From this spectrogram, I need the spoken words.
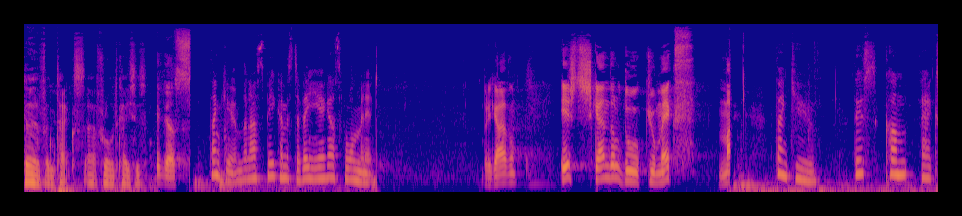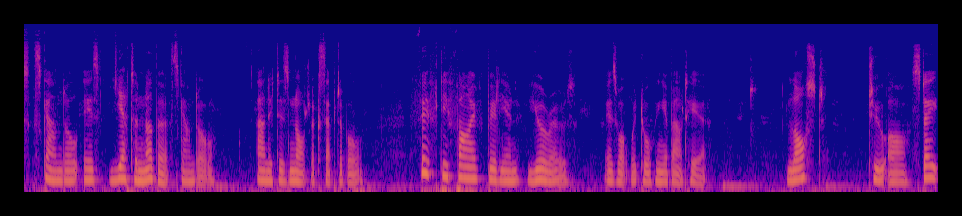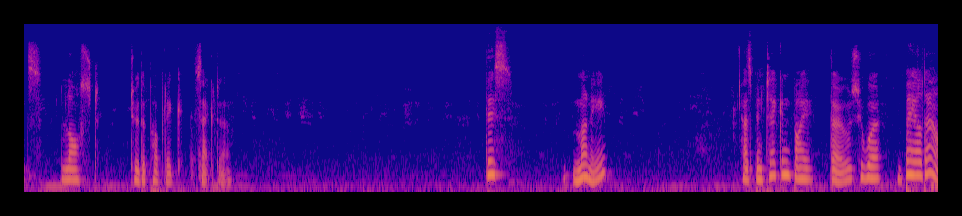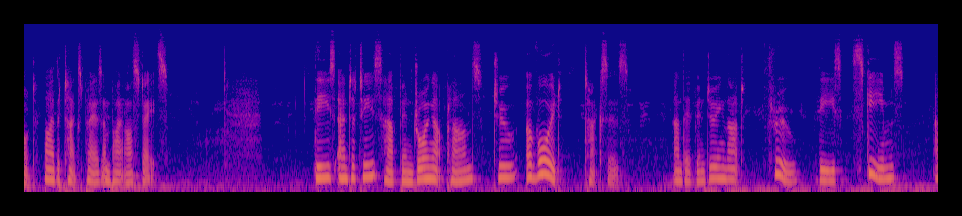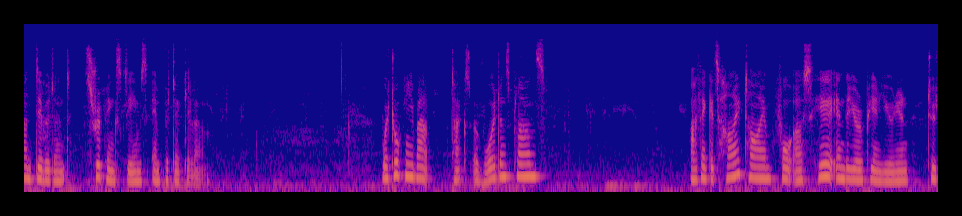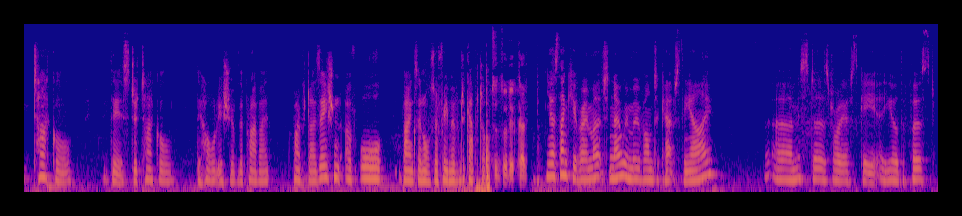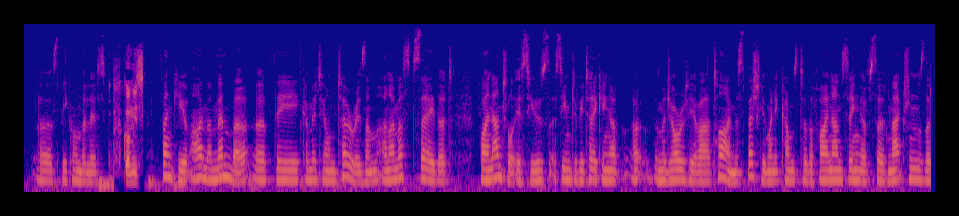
curve and tax uh, fraud cases. Thank you. The last speaker, Mr. Viegas, for one minute. Obrigado. Este escândalo do cum-ex. Thank you. This cum-ex scandal is yet another scandal, and it is not acceptable. 55 billion euros is what we're talking about here. Lost to our states, lost to the public sector. This money has been taken by those who were bailed out by the taxpayers and by our states. These entities have been drawing up plans to avoid taxes, and they've been doing that through these schemes and dividend stripping schemes in particular. We're talking about tax avoidance plans. I think it's high time for us here in the European Union to tackle this, to tackle the whole issue of the private privatization of all banks and also free movement of capital. Yes, thank you very much. Now we move on to catch the eye. Uh, Mr. Zdrojewski, you're the first uh, speaker on the list. Thank you. I'm a member of the Committee on Terrorism, and I must say that financial issues seem to be taking up uh, the majority of our time, especially when it comes to the financing of certain actions that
